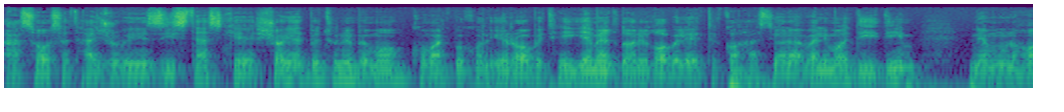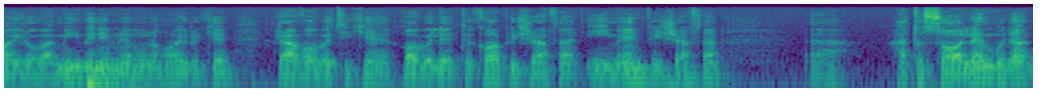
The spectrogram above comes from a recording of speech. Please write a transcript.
اساس تجربه زیست است که شاید بتونه به ما کمک بکنه. یه رابطه یه مقداری قابل اتکا هست یا نه. ولی ما دیدیم نمونه هایی رو و می‌بینیم نمونه هایی رو که روابطی که قابل اتکا پیش رفتن ایمن پیش رفتن حتی سالم بودن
